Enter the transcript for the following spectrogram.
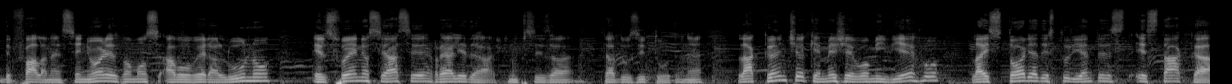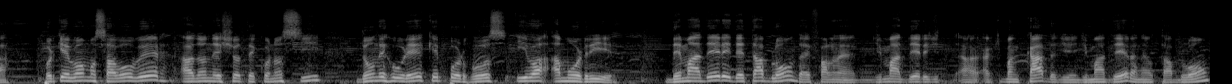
De, fala, né? Senhores, vamos a volver al uno, el sueño se hace realidad. Acho que não precisa traduzir tudo, né? La cancha que me llevó mi viejo, la historia de estudiantes está acá. Porque vamos a volver a donde yo te conocí, donde juré que por vos iba a morir. De madeira e de tablon, daí fala, né, de madeira, de arquibancada de, de madeira, né, o tablon.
